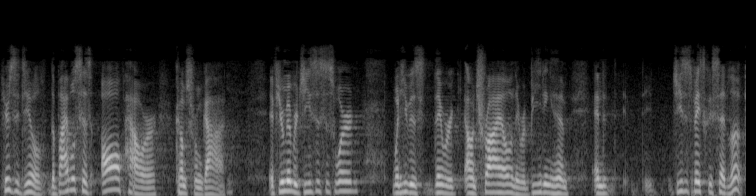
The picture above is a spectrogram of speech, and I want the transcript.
Here's the deal the Bible says all power comes from God. If you remember Jesus' word, when he was, they were on trial and they were beating him, and Jesus basically said, Look,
